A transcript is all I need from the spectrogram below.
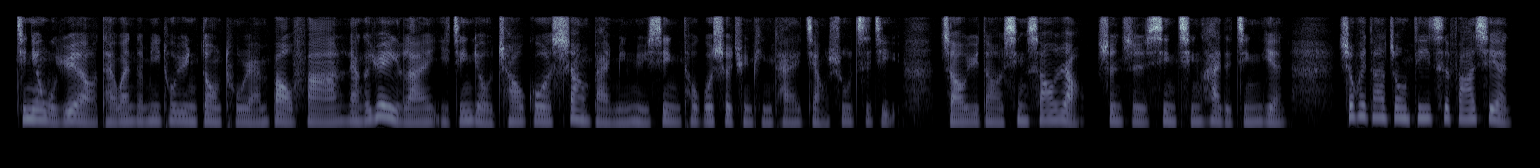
今年五月哦，台湾的 MeToo 运动突然爆发，两个月以来，已经有超过上百名女性透过社群平台讲述自己遭遇到性骚扰甚至性侵害的经验，社会大众第一次发现。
